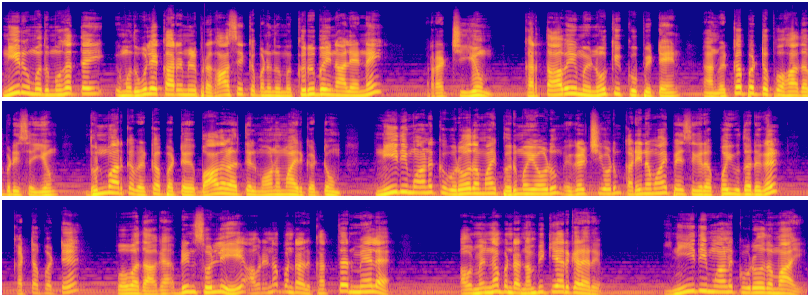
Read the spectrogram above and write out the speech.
நீர் உமது முகத்தை உமது ஊழியக்காரன் மேல் பிரகாசிக்க பண்ணது உமது கிருபையினால் என்னை ரட்சியும் கர்த்தாவை உம்மை நோக்கி கூப்பிட்டேன். நான் வெட்கப்பட்டு போகாதபடி செய்யும். துன்மார்க்க வெட்கப்பட்டு பாதாளத்தில் மௌனமாயிருக்கட்டும். நீதிமானுக்கு விரோதமாய் பெருமையோடும் இகழ்ச்சியோடும் கடினமாய் பேசுகிற பொய் உதடுகள் கட்டப்பட்டு போவதாக. அப்படின்னு சொல்லி அவர் என்ன பண்றாரு? கர்த்தர் மேல அவர் என்ன பண்றாரு? நம்பிக்கையா இருக்கிறாரு. நீதிமானுக்கு விரோதமாய்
